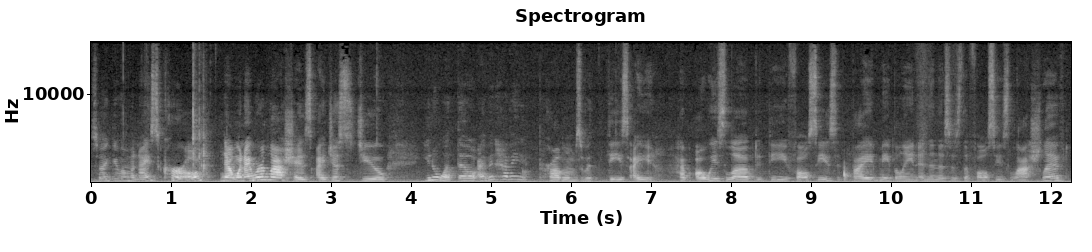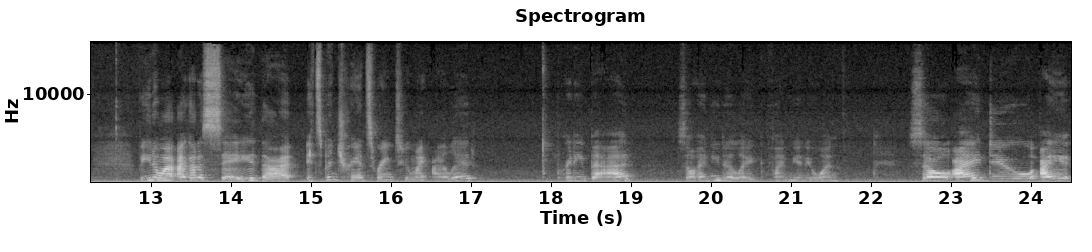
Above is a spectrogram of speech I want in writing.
So I give them a nice curl. Now when I wear lashes, I just do, you know what though? I've been having problems with these. I have always loved the Falsies by Maybelline and then this is the Falsies Lash Lift. But you know what? I gotta say that it's been transferring to my eyelid pretty bad. So I need to like find me a new one. So I do, I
